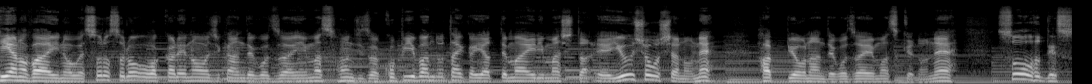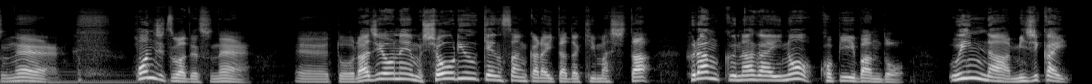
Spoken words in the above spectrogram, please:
ピアノバー井上そろそろお別れのお時間でございます。本日はコピーバンド大会やってまいりました、えー優勝者のね発表なんでございますけどね。そうですね。本日はですねえっ、とラジオネーム昇竜拳さんからいただきましたフランク長井のコピーバンドウインナー短い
